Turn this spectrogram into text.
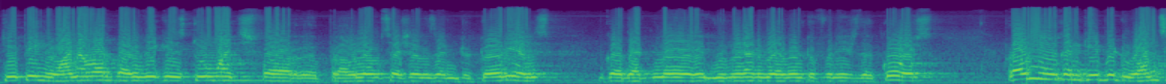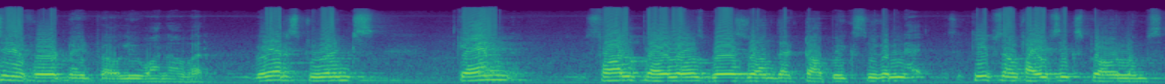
keeping one hour per week is too much for problem sessions and tutorials, because that may you may not be able to finish the course, Probably you can keep it once in a fortnight, probably one hour, where students can solve problems based on that topics. You can keep some five, six problems.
